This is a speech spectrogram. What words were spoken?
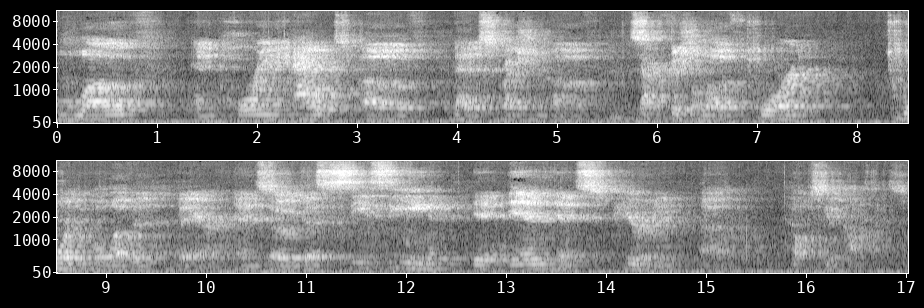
love and pouring out of that expression of sacrificial love toward toward the beloved there. And so just see, seeing it in its purity helps give context.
